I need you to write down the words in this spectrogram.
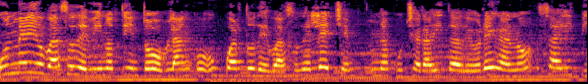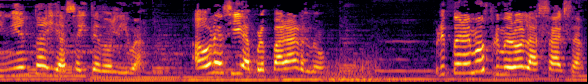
un medio vaso de vino tinto o blanco, un cuarto de vaso de leche, una cucharadita de orégano, sal y pimienta y aceite de oliva. Ahora sí, a prepararlo. Preparemos primero la salsa.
